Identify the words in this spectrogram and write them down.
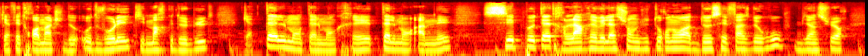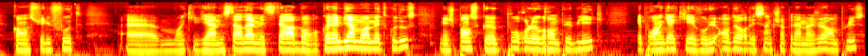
qui a fait trois matchs de haute volée, qui marque deux buts, qui a tellement, tellement créé, tellement amené. C'est peut-être la révélation du tournoi de ces phases de groupe, bien sûr, quand on suit le foot, euh, moi qui vis à Amsterdam, etc. Bon, on connaît bien Mohamed Koudous, mais je pense que pour le grand public, et pour un gars qui évolue en dehors des cinq championnats majeurs en plus,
